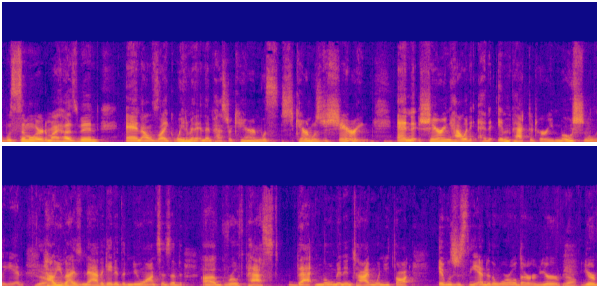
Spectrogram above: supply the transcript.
was similar to my husband. And I was like, wait a minute. And then Pastor Karen was Karen was just sharing and sharing how it had impacted her emotionally and Yeah. how you guys navigated the nuances of uh, growth past that moment in time when you thought it was just the end of the world or you're Yeah. you're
